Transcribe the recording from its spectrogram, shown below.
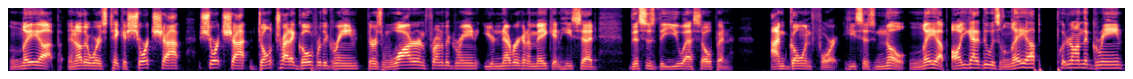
"Lay up." In other words, take a short shot. Short shot. Don't try to go for the green. There's water in front of the green. You're never going to make it. And he said, "This is the U.S. Open. I'm going for it." He says, "No, lay up. All you got to do is lay up. Put it on the green.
